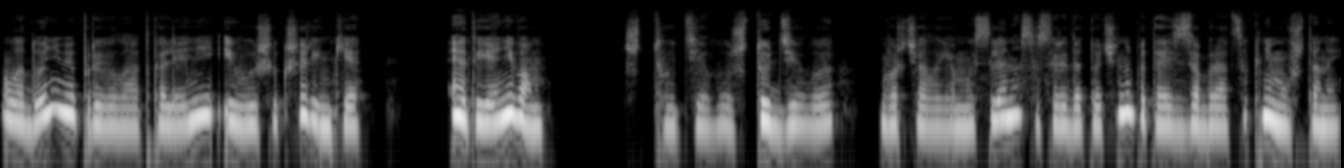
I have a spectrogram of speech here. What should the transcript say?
ладонями провела от коленей и выше к ширинке. «Это я не вам». «Что делаю, что делаю?» ворчала я мысленно, сосредоточенно пытаясь забраться к нему в штаны.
